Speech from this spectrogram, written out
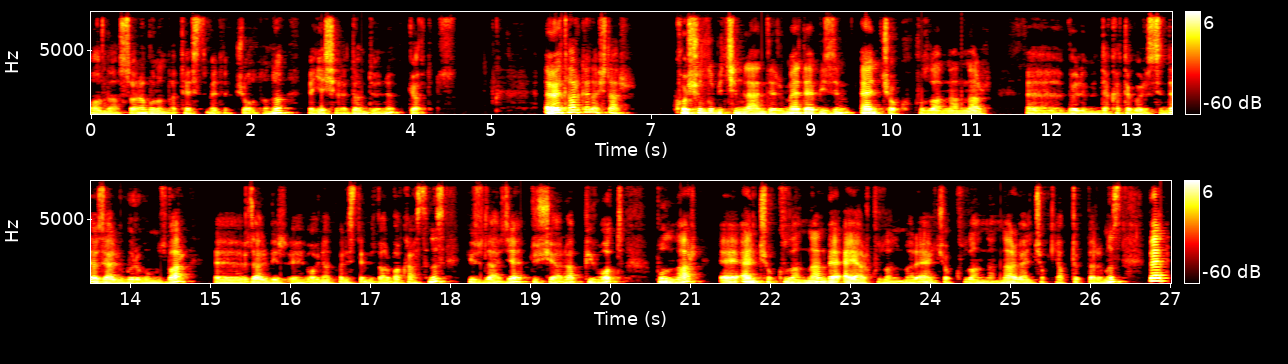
ondan sonra bunun da teslim edilmiş olduğunu ve yeşile döndüğünü gördünüz. Evet arkadaşlar, koşullu biçimlendirme de bizim en çok kullanılanlar bölümünde kategorisinde özel bir grubumuz var. Özel bir oynatma listemiz var. Bakarsınız yüzlerce düşyara, pivot bunlar en çok kullanılan ve eğer kullanımları en çok kullanılanlar ve en çok yaptıklarımız ve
